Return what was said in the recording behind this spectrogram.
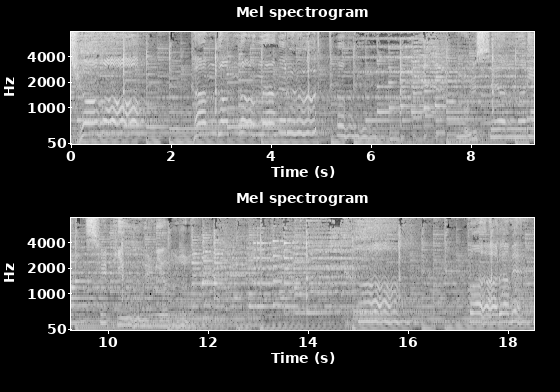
저 강 건너 나루터에 물새 한 마리 슬피 울면 바람에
